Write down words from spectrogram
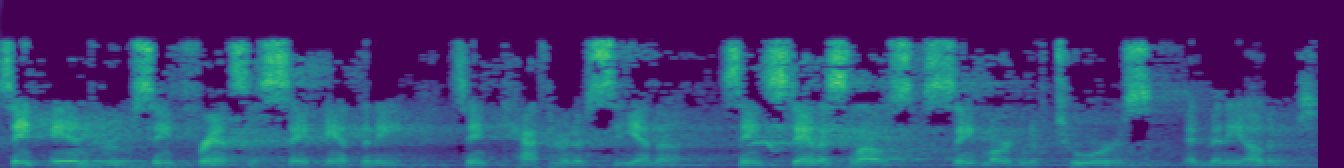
St. Andrew, St. Francis, St. Anthony, St. Catherine of Siena, St. Stanislaus, St. Martin of Tours, and many others.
